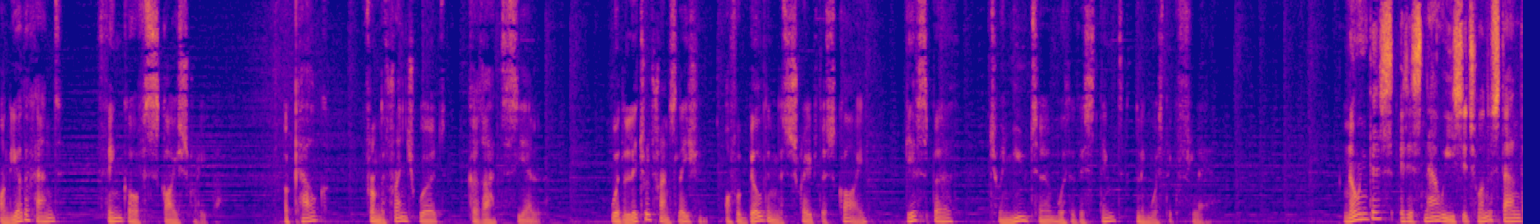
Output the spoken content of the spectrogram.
On the other hand, think of skyscraper, a calque from the French word gratte-ciel, where the literal translation of a building that scrapes the sky gives birth to a new term with a distinct linguistic flair. Knowing this, it is now easy to understand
